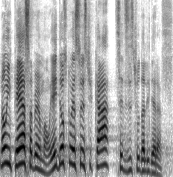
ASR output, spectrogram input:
Não impeça, meu irmão. E aí Deus começou a esticar, você desistiu da liderança.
